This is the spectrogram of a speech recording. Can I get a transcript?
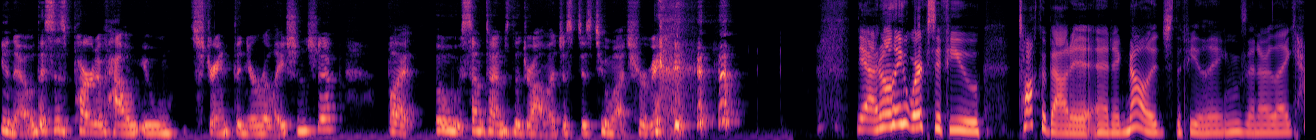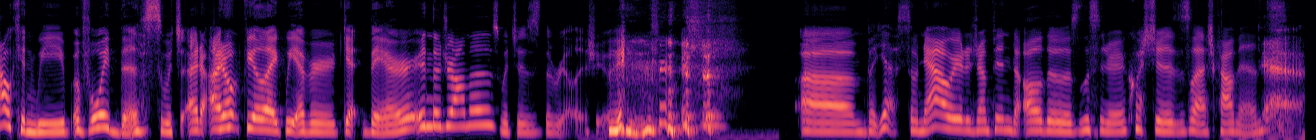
you know, this is part of how you strengthen your relationship. But ooh, sometimes the drama just is too much for me. Yeah, it only works if you talk about it and acknowledge the feelings and are like, how can we avoid this? Which I, I don't feel like we ever get there in the dramas, which is the real issue. Mhm. um, but yeah, so now we're going to jump into all those listener questions slash comments. yeah.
